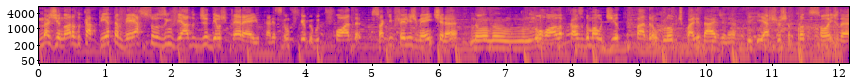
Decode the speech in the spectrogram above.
imagina, Hora do Capeta versus o enviado de Deus Pereio, cara. Esse é um filme muito foda. Só que, infelizmente, né? Não, não, não rola por causa do maldito padrão Globo de qualidade, né? E a Xuxa Produções, né?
